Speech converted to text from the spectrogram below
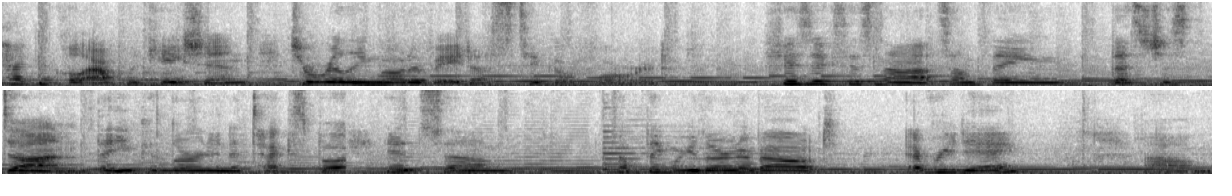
technical application to really motivate us to go forward. Physics is not something that's just done that you can learn in a textbook. It's um, something we learn about every day. Um,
